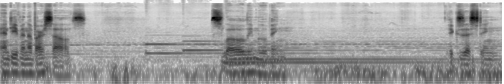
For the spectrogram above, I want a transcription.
and even of ourselves. Slowly moving, existing,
